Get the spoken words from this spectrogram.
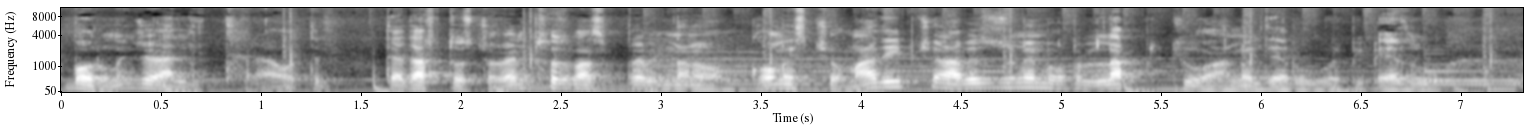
μπορούμε και καλύτερα. Ο τέταρτος και ο πέμπτος μας πρέπει να είναι ο Κόμες και ο Μάτιπ και να παίζουμε με πολλά πιο ανώτερου επίπεδου. ε,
